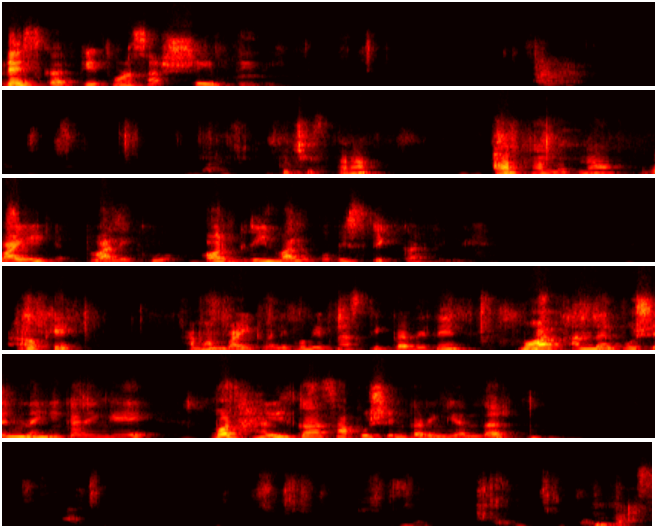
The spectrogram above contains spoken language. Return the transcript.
प्रेस करके थोड़ा सा शेप दे दी कुछ इस तरह। अब हम अपना व्हाइट वाले को और ग्रीन वालों को भी स्टिक कर देंगे। ओके अब हम व्हाइट वाले को भी अपना स्टिक कर देते हैं। बहुत अंदर पुशिंग नहीं करेंगे। बहुत हल्का सा पुशिंग करेंगे अंदर। बस।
